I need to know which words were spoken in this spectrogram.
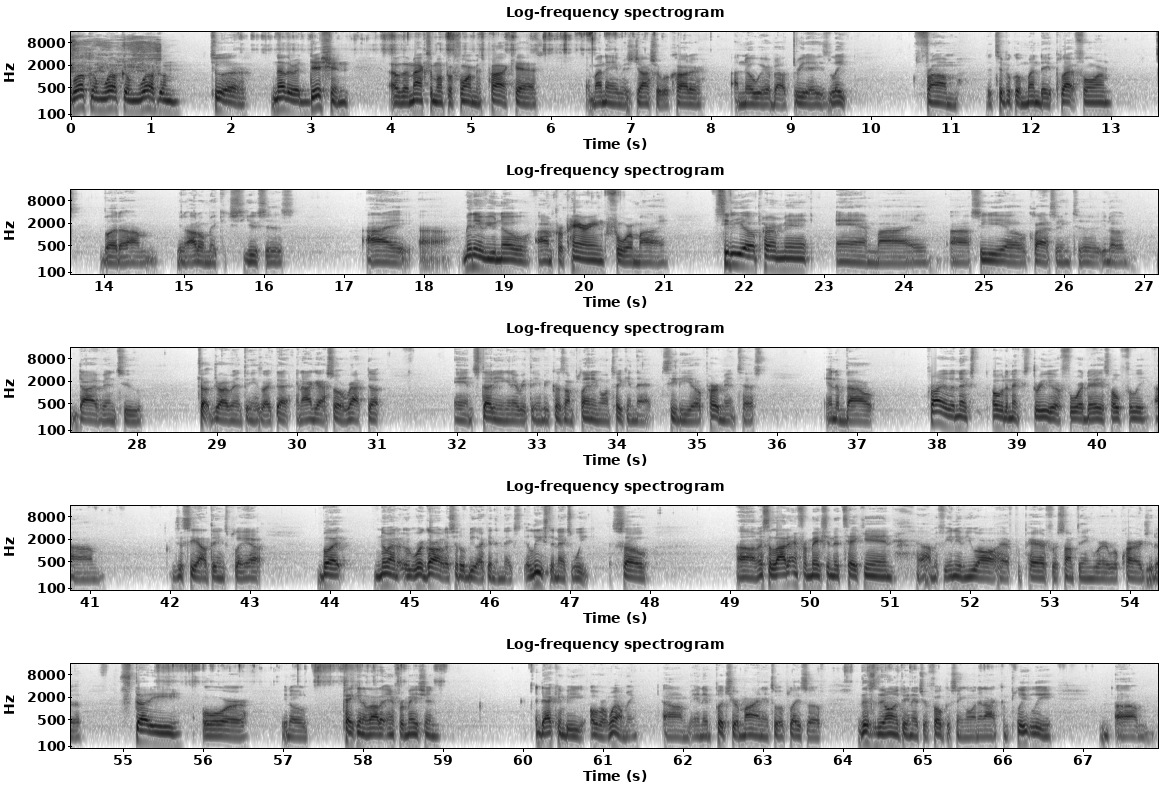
Welcome, welcome, welcome to a, another edition of the Maximum Performance Podcast. And my name is Joshua Carter. I know we're about three days late from the typical Monday platform, but um, you know I don't make excuses. I uh, many of you know I'm preparing for my CDL permit and my uh, CDL classing to you know dive into truck driving and things like that. And I got so wrapped up and studying and everything because I'm planning on taking that CDL permit test in about probably the next over the next three or four days, hopefully. Um, just see how things play out. But no matter, regardless, it'll be like in the next, at least the next week. So um, it's a lot of information to take in. Um, if any of you all have prepared for something where it required you to study or you know taking a lot of information, that can be overwhelming. Um, and it puts your mind into a place of this is the only thing that you're focusing on. And I completely um,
